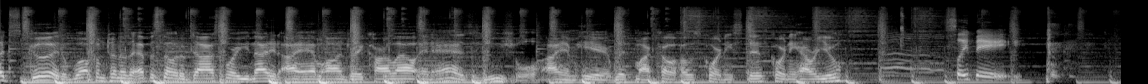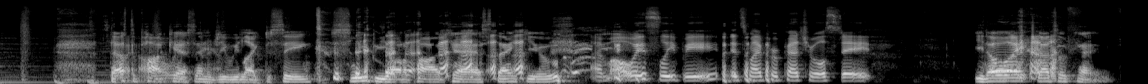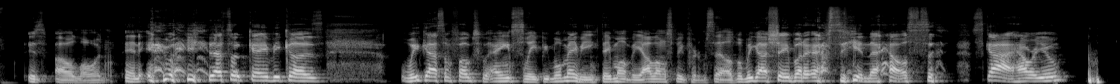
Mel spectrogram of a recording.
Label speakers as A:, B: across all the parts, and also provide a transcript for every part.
A: What's good? Welcome to another episode of Diaspora United. I am Andre Carlisle, and as usual, I am here with my co-host Courtney Stith. Courtney, how are you?
B: Sleepy.
A: That's the podcast energy we like to see. Sleepy on a podcast. Thank you.
B: I'm always sleepy. It's my perpetual state.
A: You know oh, what? That's okay. Is oh Lord. And anyway, that's okay because we got some folks who ain't sleepy. Well, maybe they won't be. I'll don't speak for themselves. But we got Shea Butter FC in the house. Skye, how are you?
